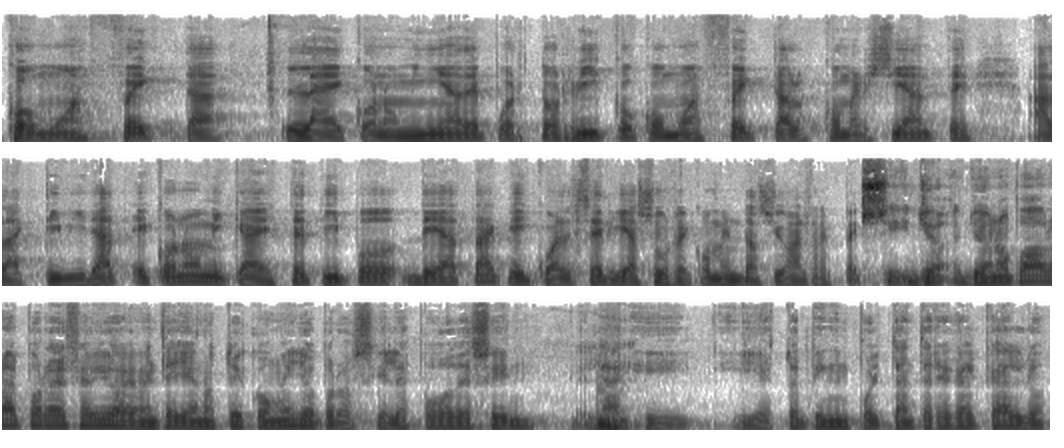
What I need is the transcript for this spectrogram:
cómo afecta la economía de Puerto Rico, cómo afecta a los comerciantes, a la actividad económica este tipo de ataque y cuál sería su recomendación al respecto. Sí, yo, yo no puedo hablar por el FBI, obviamente ya no estoy con ellos, pero sí les puedo decir, ¿verdad? y, y esto es bien importante recalcarlo.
